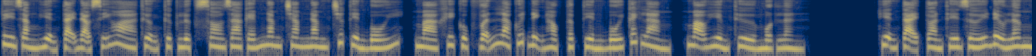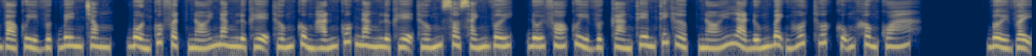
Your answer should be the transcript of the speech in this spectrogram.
Tuy rằng hiện tại đạo sĩ hòa thượng thực lực so ra kém 500 năm trước tiền bối, mà khi cục vẫn là quyết định học tập tiền bối cách làm, mạo hiểm thử một lần. Hiện tại toàn thế giới đều lâm vào quỷ vực bên trong, bổn quốc Phật nói năng lực hệ thống cùng hắn quốc năng lực hệ thống so sánh với, đối phó quỷ vực càng thêm thích hợp nói là đúng bệnh hốt thuốc cũng không quá. Bởi vậy,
